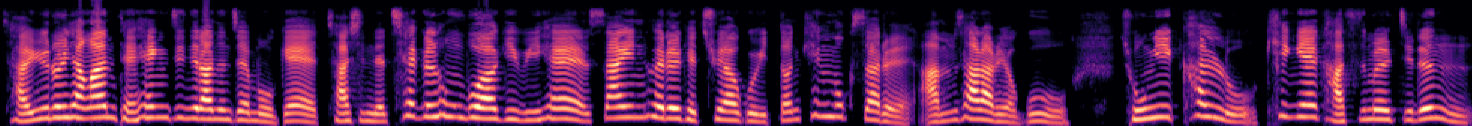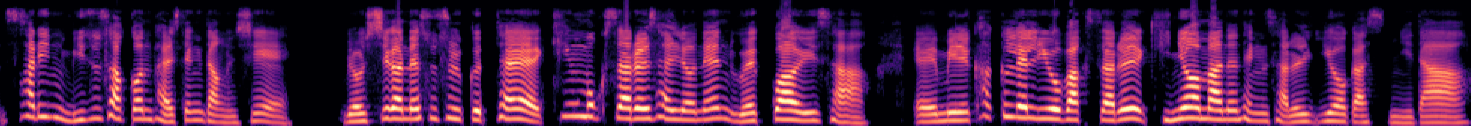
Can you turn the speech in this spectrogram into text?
자유를 향한 대행진이라는 제목의 자신의 책을 홍보하기 위해 사인회를 개최하고 있던 킹 목사를 암살하려고 종이 칼로 킹의 가슴을 찌른 살인 미수 사건 발생 당시에 몇 시간의 수술 끝에 킹 목사를 살려낸 외과 의사 에밀 카클렐리오 박사를 기념하는 행사를 이어갔습니다.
